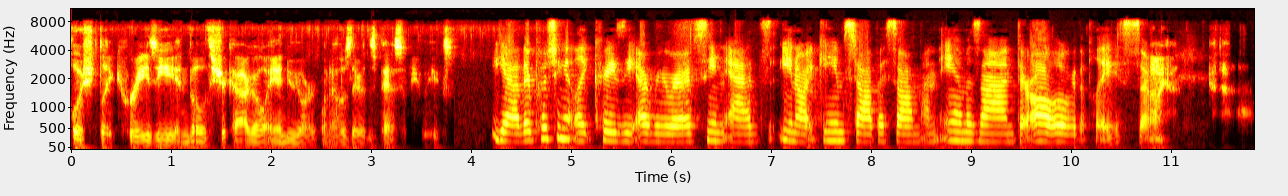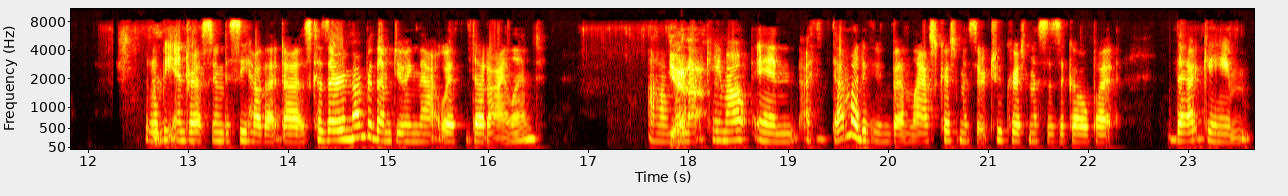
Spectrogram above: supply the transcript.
pushed like crazy in both Chicago and New York when I was there this past few weeks. Yeah, they're pushing it like crazy everywhere. I've seen ads, you know, at GameStop. I saw them on Amazon. They're all over the place. So Oh, yeah. It'll be interesting to see how that does. Because I remember them doing that with Dead Island um, Yeah. when that came out, and I think that might have even been last Christmas or two Christmases ago. But that game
